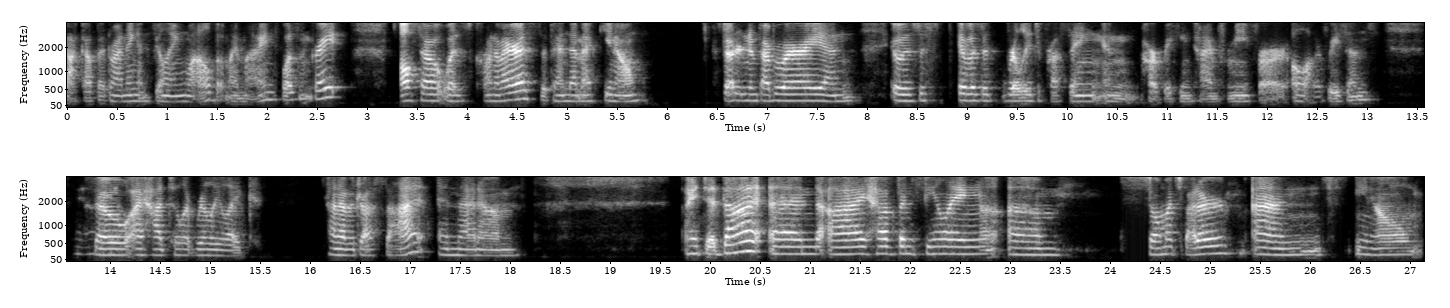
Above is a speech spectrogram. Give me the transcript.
back up and running and feeling well, but my mind wasn't great. Also, it was coronavirus, the pandemic, you know, started in February and it was just it was a really depressing and heartbreaking time for me for a lot of reasons. Yeah. So I had to really like kind of address that and then um I did that and I have been feeling um so much better and you know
